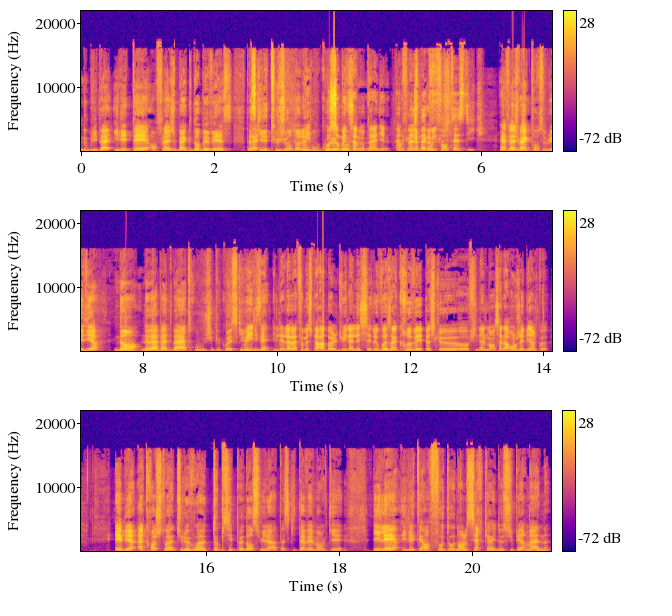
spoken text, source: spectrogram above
n'oublie pas, il était en flashback dans BVS parce Ouais. qu'il est toujours dans les Oui, bons au coups. le sommet de sa montagne. Un flashback Oui. fantastique. Un flashback pour se lui dire non, ne va pas te battre ou je sais plus quoi ce qu'il Oui, lui disait. il, il- la, la fameuse parabole, lui, il a laissé le voisin crever parce que euh, finalement, ça l'arrangeait bien, quoi. Eh bien, accroche-toi, tu le vois un tout petit peu dans celui-là parce qu'il t'avait manqué. Il est, il était en photo dans le cercueil de Superman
